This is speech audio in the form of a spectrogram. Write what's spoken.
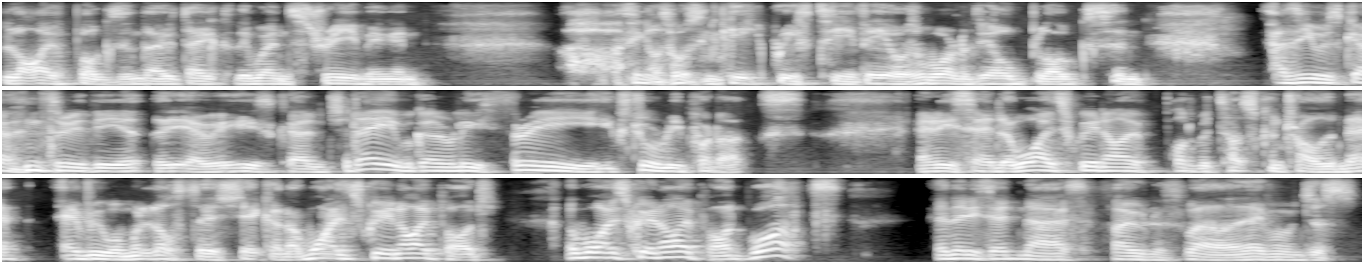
live blogs in those days because they went streaming, and oh, I think I was watching Geek Brief TV. Was one of the old blogs, and as he was going through the, the you know, he's going today we're going to release three extraordinary products, and he said a widescreen iPod with touch control, and everyone went lost their shit. Going a widescreen iPod, a widescreen iPod, what? And then he said no, it's a phone as well, and everyone just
